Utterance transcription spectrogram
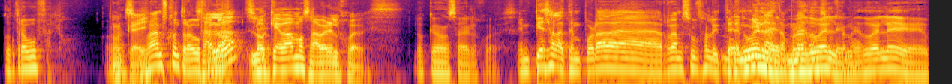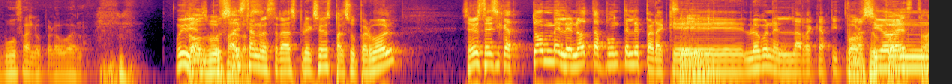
contra Búfalo. Ahora Ok. sí, Rams contra O sea, Buffalo. la- Lo que vamos a ver el jueves. Lo que vamos a ver el jueves. Empieza la temporada Rams Buffalo y Me termina la duele, me temporada Rams duele, me duele Búfalo, pero bueno. Muy bien, Dos pues ahí Búfalos. están nuestras predicciones para el Super Bowl. Señor Estadística, tómele nota, apúntele para que luego en el- la Por recapitulación supuesto.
